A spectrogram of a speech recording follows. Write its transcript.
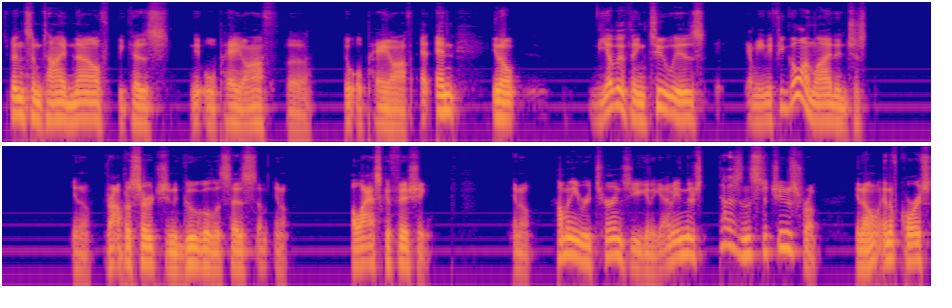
spend some time now because it will pay off. Uh, it will pay off. And, and, you know, the other thing too is, I mean, if you go online and just, you know, drop a search into Google that says, you know, Alaska fishing, you know, how many returns are you going to get? I mean, there's dozens to choose from, you know, and of course,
